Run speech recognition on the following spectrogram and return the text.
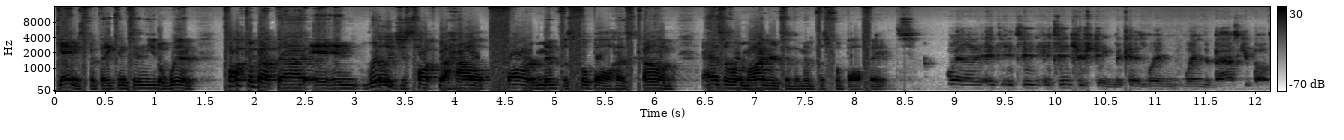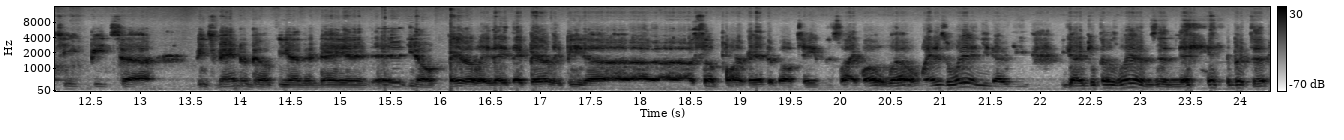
games, but they continue to win. Talk about that and, and really just talk about how far Memphis football has come as a reminder to the Memphis football fans. Well, it, it's it's interesting because when, when the basketball team beats uh, beats Vanderbilt the other day, and, and you know barely they, they barely beat a, a, subpar Vanderbilt team. It's like, well, well, win is a win. You know, you, you got to get those wins, and but the,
